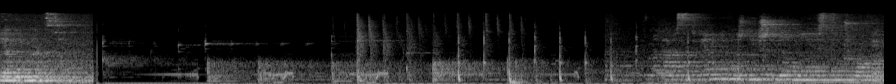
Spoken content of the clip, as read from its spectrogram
i animacji. W malarstwie najważniejszy dla mnie jest człowiek.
